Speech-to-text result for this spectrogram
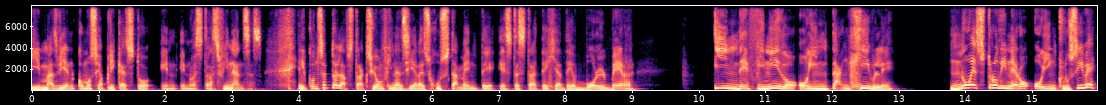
Y más bien, ¿cómo se aplica esto en, nuestras finanzas? El concepto de la abstracción financiera es justamente esta estrategia de volver indefinido o intangible nuestro dinero o inclusive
